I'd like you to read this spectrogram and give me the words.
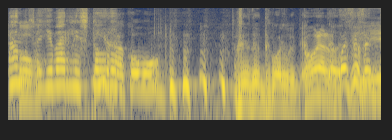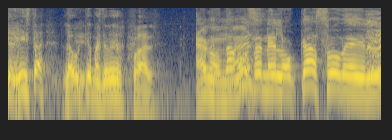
Vamos a llevarles todo. Jacobo. Sí, ¿Te, acuerdas? ¿Cómo era lo de- Después de esa entrevista, la última entrevista. ¿Cuál? Estamos en el ocaso del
